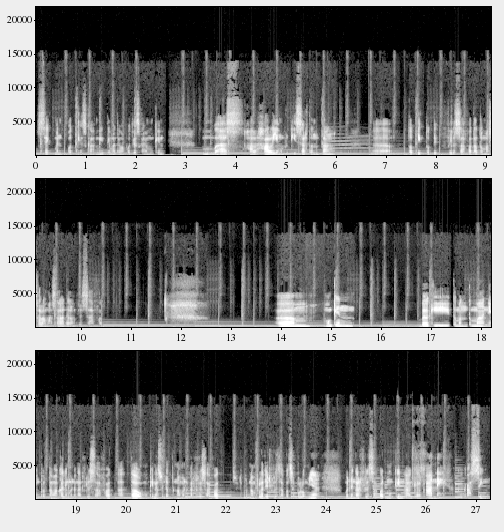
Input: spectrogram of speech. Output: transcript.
segmen podcast kami, tema-tema podcast kami mungkin membahas hal-hal yang berkisar tentang uh, topik-topik filsafat atau masalah-masalah dalam filsafat. Um, mungkin bagi teman-teman yang pertama kali mendengar filsafat atau mungkin yang sudah pernah mendengar filsafat, sudah pernah belajar filsafat sebelumnya, mendengar filsafat mungkin agak aneh, agak asing.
